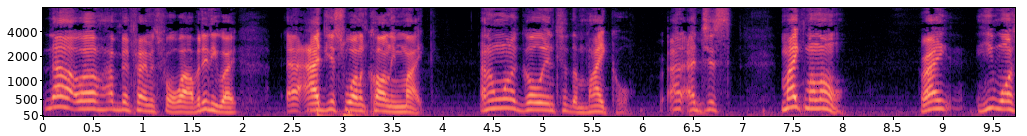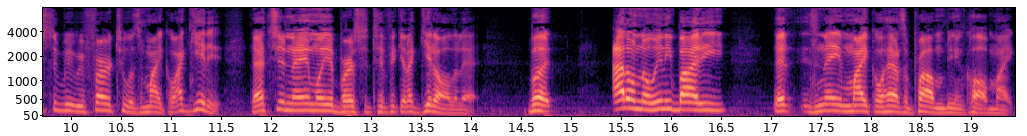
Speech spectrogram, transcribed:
No, well, I've been famous for a while, but anyway, I, I just want to call him Mike. I don't want to go into the Michael. I, I just Mike Malone, right? He wants to be referred to as Michael. I get it. That's your name on your birth certificate. I get all of that, but I don't know anybody that is named Michael has a problem being called Mike.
